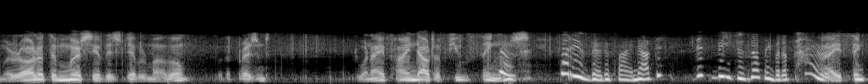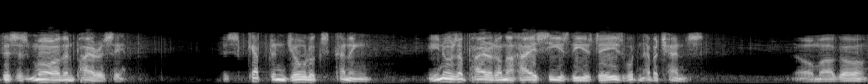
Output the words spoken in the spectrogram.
We're all at the mercy of this devil, Margot, for the present. But when I find out a few things, Oh, what is there to find out? This this beast is nothing but a pirate. I think this is more than piracy. This Captain Joe looks cunning. He knows a pirate on the high seas these days wouldn't have a chance. No, Margot.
